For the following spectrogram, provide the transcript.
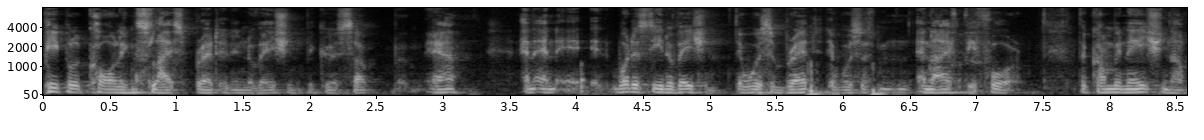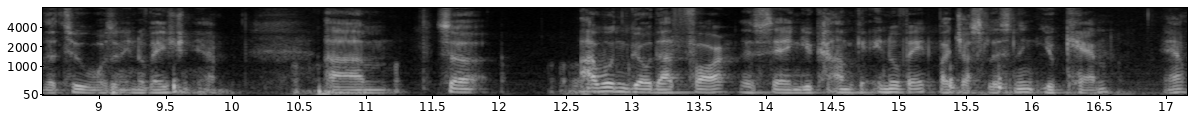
people calling sliced bread an innovation because some, yeah, and and it, what is the innovation? There was a bread, there was a, a, knife before. The combination of the two was an innovation. Yeah. Um, so I wouldn't go that far as saying you can't innovate by just listening. You can. Yeah.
